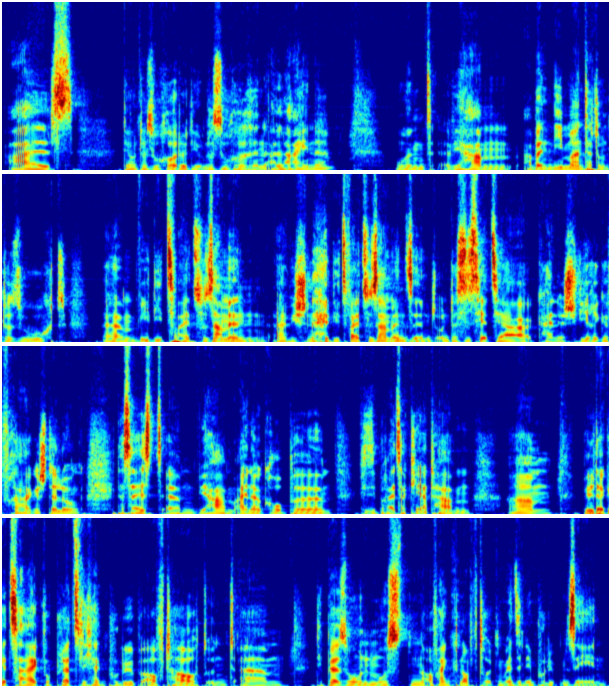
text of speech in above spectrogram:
als der Untersucher oder die Untersucherin alleine. Und wir haben, aber niemand hat untersucht, ähm, wie die zwei zusammen, äh, wie schnell die zwei zusammen sind. Und das ist jetzt ja keine schwierige Fragestellung. Das heißt, ähm, wir haben einer Gruppe, wie Sie bereits erklärt haben, ähm, Bilder gezeigt, wo plötzlich ein Polyp auftaucht und ähm, die Personen mussten auf einen Knopf drücken, wenn sie den Polypen sehen.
